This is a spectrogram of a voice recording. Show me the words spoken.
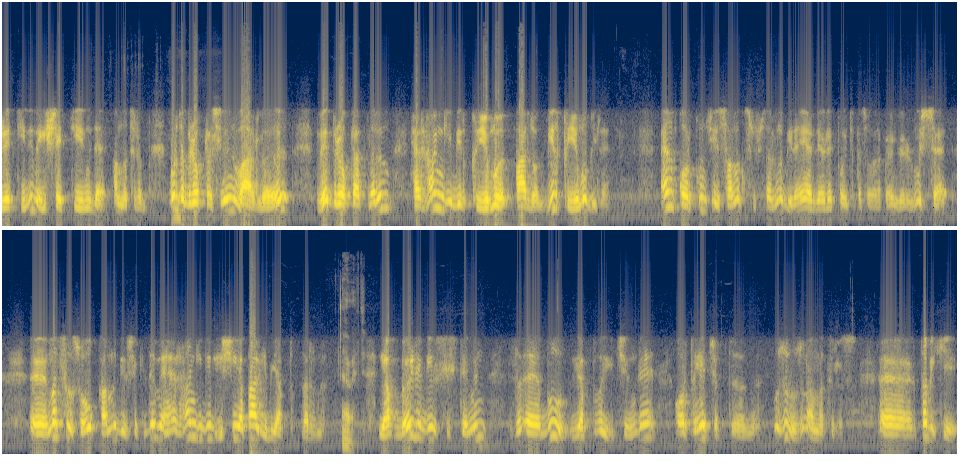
ürettiğini ve işlettiğini de anlatırım. Burada bürokrasinin varlığı ve bürokratların herhangi bir kıyımı, pardon bir kıyımı bile en korkunç insanlık suçlarını bile eğer devlet politikası olarak öngörülmüşse e, nasıl soğukkanlı bir şekilde ve herhangi bir işi yapar gibi yaptıklarını. Evet. Ya böyle bir sistemin e, bu yapı içinde ortaya çıktığını uzun uzun anlatırız. E, tabii ki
